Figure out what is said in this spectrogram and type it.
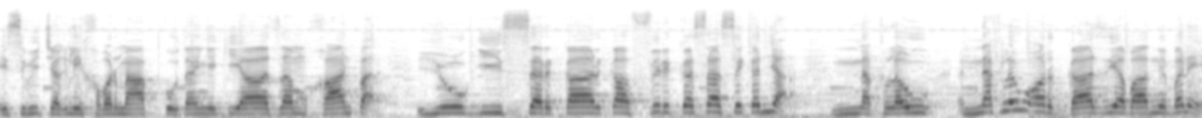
इस बीच अगली खबर में आपको बताएँगे कि आज़म खान पर योगी सरकार का फिर कसा सिकंजा। नखलऊ नखलऊ और गाजियाबाद में बने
